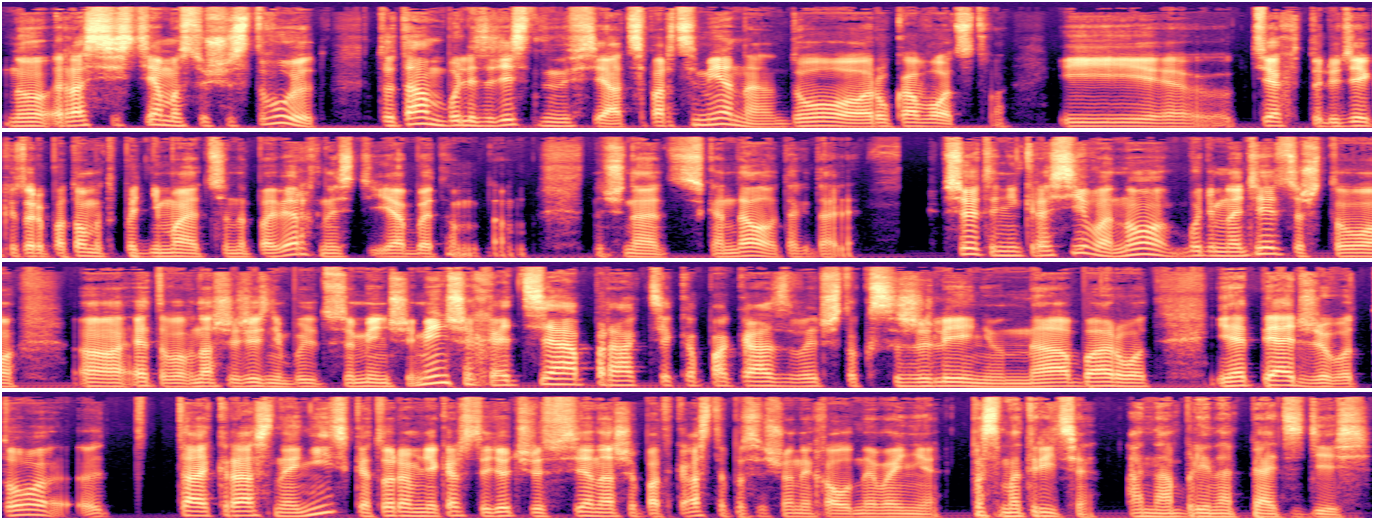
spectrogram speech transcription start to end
но раз система существует, то там были задействованы все, от спортсмена до руководства. И тех людей, которые потом это поднимаются на поверхность и об этом там начинают скандалы и так далее. Все это некрасиво, но будем надеяться, что э, этого в нашей жизни будет все меньше и меньше, хотя практика показывает, что, к сожалению, наоборот. И опять же, вот то, э, та красная нить, которая, мне кажется, идет через все наши подкасты, посвященные холодной войне. Посмотрите, она, блин, опять здесь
